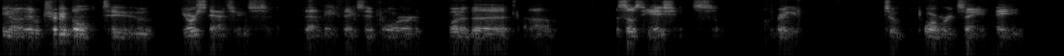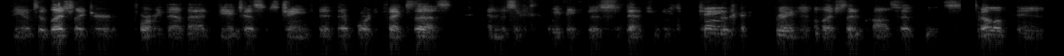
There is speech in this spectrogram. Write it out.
you know, it'll trickle to your statutes that may fix it, or one of the, um, associations bring it to forward saying, hey, you know, to the legislature, informing them that DHS has changed it, therefore it affects us. And this, is- we think this statute needs to be changed, and then the legislative concept is developed and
